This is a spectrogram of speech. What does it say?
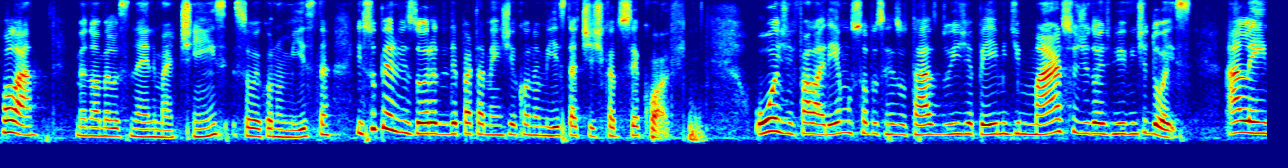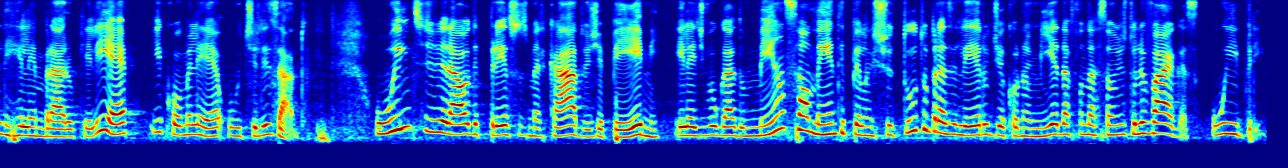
Olá, meu nome é Lucinelli Martins, sou economista e supervisora do Departamento de Economia e Estatística do Secov. Hoje falaremos sobre os resultados do IGPM de março de 2022, além de relembrar o que ele é e como ele é utilizado. O Índice Geral de Preços Mercado, IGPM, ele é divulgado mensalmente pelo Instituto Brasileiro de Economia da Fundação Getúlio Vargas, o IBRE.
